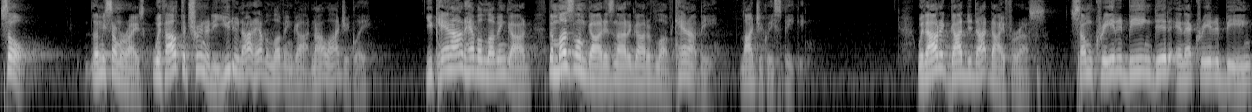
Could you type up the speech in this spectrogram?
So, let me summarize. Without the Trinity, you do not have a loving God, not logically. You cannot have a loving God. The Muslim God is not a God of love, cannot be, logically speaking. Without it, God did not die for us. Some created being did, and that created being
